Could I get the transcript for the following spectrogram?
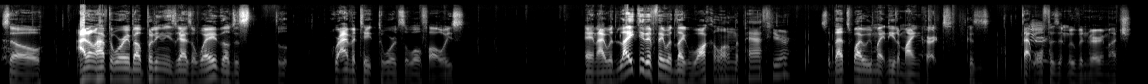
So I don't have to worry about putting these guys away. They'll just gravitate towards the wolf always. And I would like it if they would like walk along the path here. So that's why we might need a minecart, because that wolf isn't moving very much.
